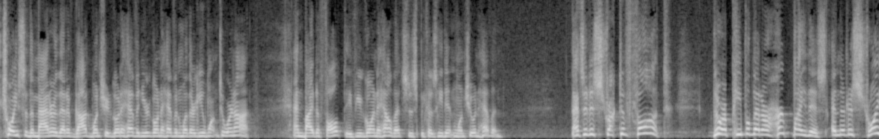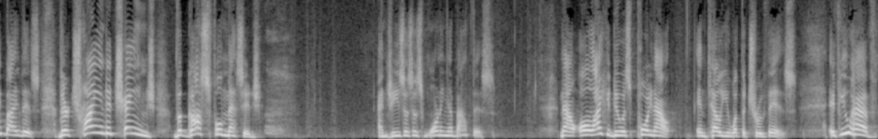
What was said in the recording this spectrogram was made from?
choice in the matter, that if God wants you to go to heaven, you're going to heaven whether you want to or not. And by default, if you're going to hell, that's just because He didn't want you in heaven. That's a destructive thought. There are people that are hurt by this and they're destroyed by this. They're trying to change the gospel message. And Jesus is warning about this. Now, all I could do is point out and tell you what the truth is. If you have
